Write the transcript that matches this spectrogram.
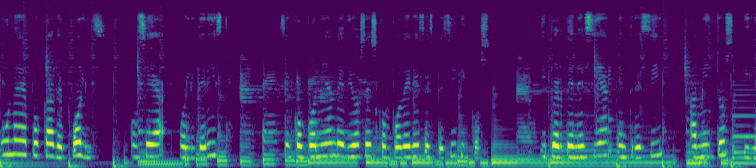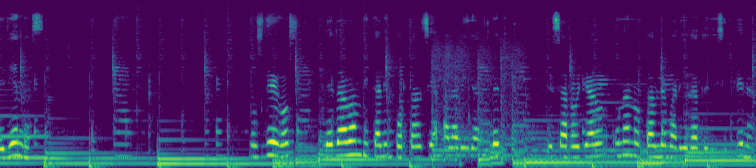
una época de polis, o sea, politerista. Se componían de dioses con poderes específicos y pertenecían entre sí a mitos y leyendas. Los griegos le daban vital importancia a la vida atlética, desarrollaron una notable variedad de disciplinas,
